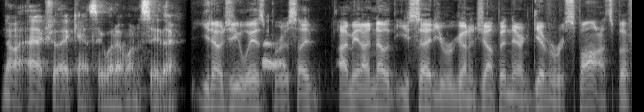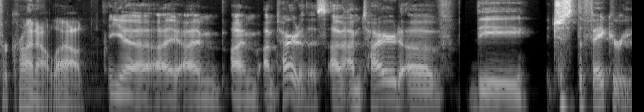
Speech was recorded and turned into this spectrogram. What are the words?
No, actually, I can't say what I want to say there. You know, gee whiz, uh, Bruce. I, I mean, I know that you said you were going to jump in there and give a response, but for crying out loud. Yeah, I, I'm, I'm, I'm tired of this. I, am tired of the just the fakery.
